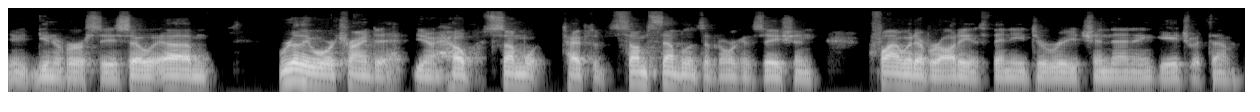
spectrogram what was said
university. So um, really what we're trying to you know help some types of some semblance of an organization find whatever audience they need to reach and then engage with them.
